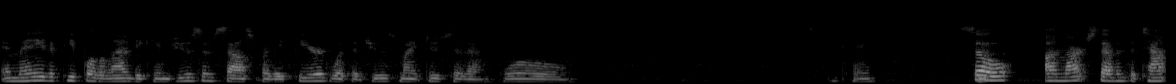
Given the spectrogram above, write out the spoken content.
And many of the people of the land became Jews themselves, for they feared what the Jews might do to them. Whoa. Okay. So, on March 7th, the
